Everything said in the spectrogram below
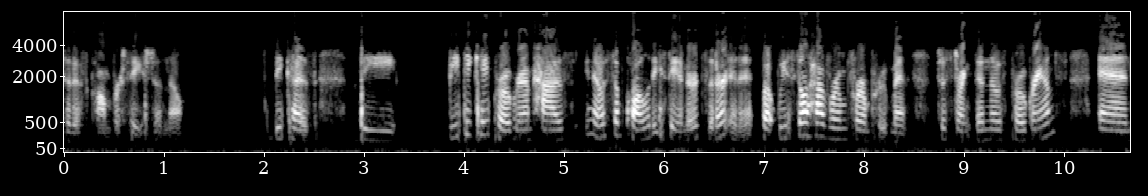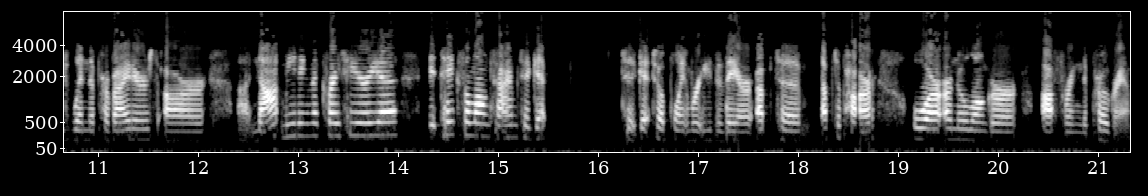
to this conversation, though, because the VPK program has, you know, some quality standards that are in it, but we still have room for improvement to strengthen those programs. And when the providers are uh, not meeting the criteria, it takes a long time to get to get to a point where either they are up to up to par or are no longer offering the program.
